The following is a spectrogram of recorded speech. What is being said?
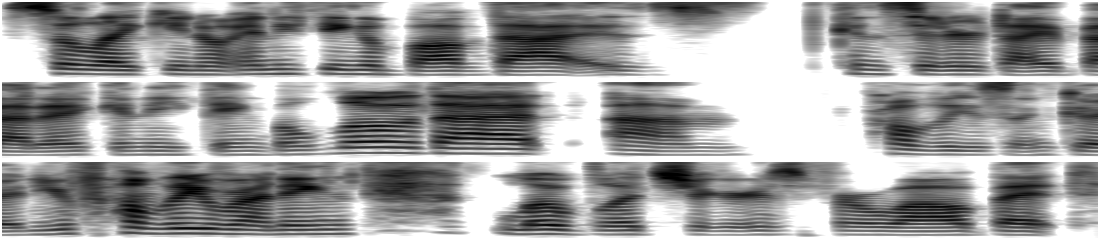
So like, you know, anything above that is considered diabetic. Anything below that um, probably isn't good. You're probably running low blood sugars for a while, but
